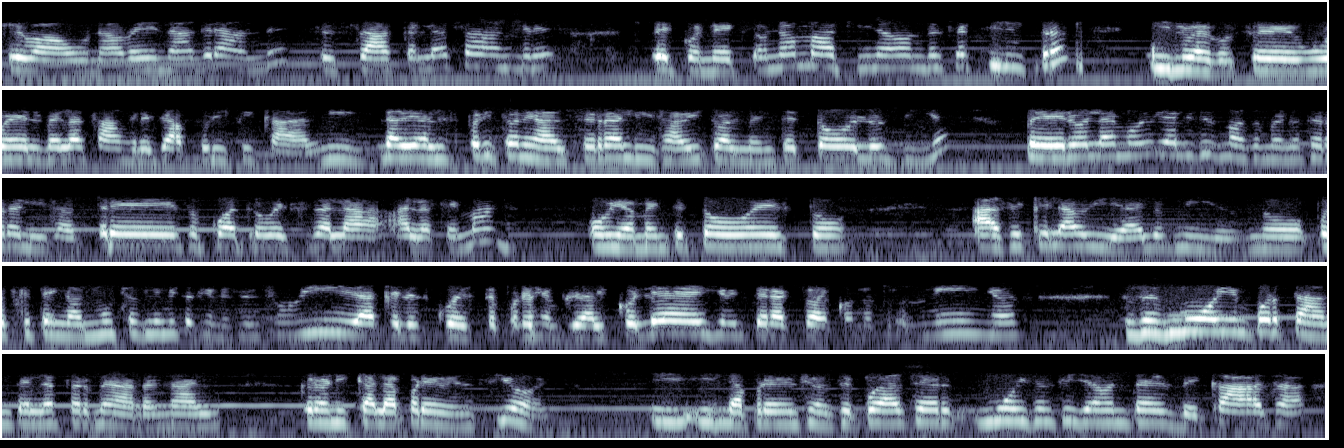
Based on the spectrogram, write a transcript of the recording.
que va a una vena grande, se saca la sangre, se conecta a una máquina donde se filtra y luego se devuelve la sangre ya purificada al niño. La diálisis peritoneal se realiza habitualmente todos los días, pero la hemodiálisis más o menos se realiza tres o cuatro veces a la, a la semana. Obviamente todo esto hace que la vida de los niños no, pues que tengan muchas limitaciones en su vida, que les cueste, por ejemplo, ir al colegio, interactuar con otros niños. Entonces es muy importante en la enfermedad renal crónica la prevención. Y, la prevención se puede hacer muy sencillamente desde casa,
